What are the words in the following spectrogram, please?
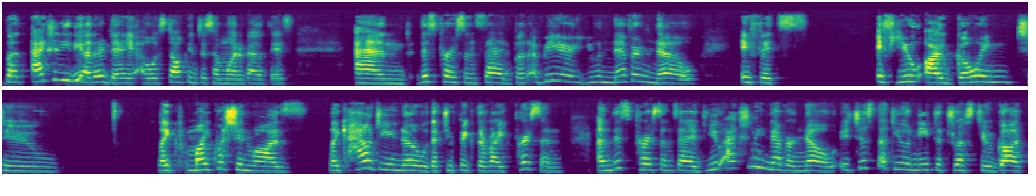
But actually, the other day, I was talking to someone about this, and this person said but abir you never know if it's if you are going to like my question was like how do you know that you picked the right person and this person said you actually never know. It's just that you need to trust your gut.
